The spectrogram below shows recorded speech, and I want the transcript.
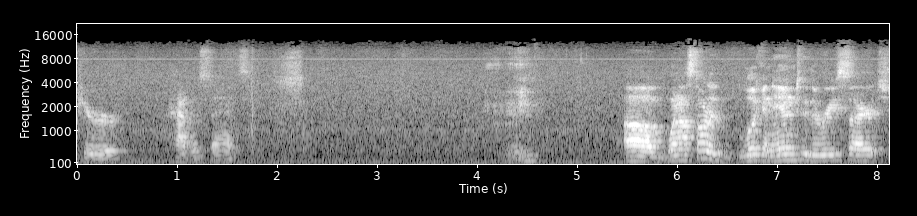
pure happenstance? uh, when I started looking into the research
